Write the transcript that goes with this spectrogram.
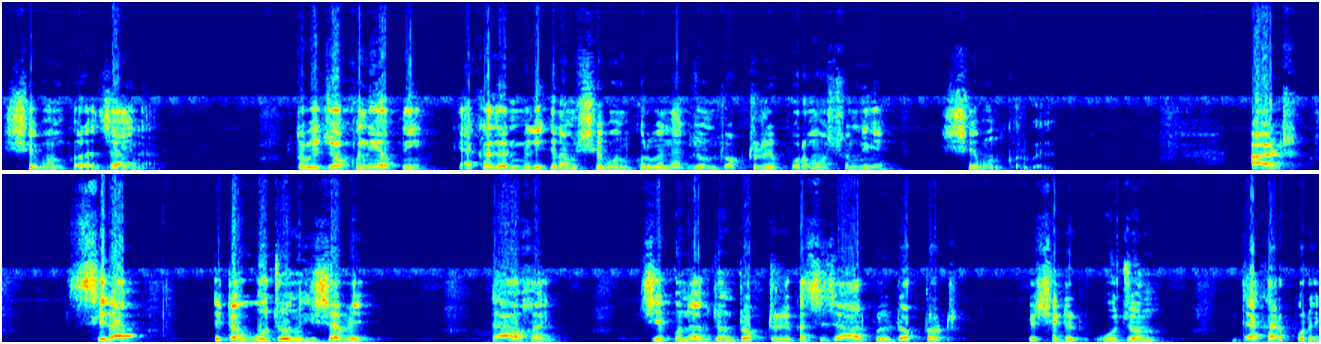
সেবন করা যায় না। তবে যখনই আপনি এক হাজার মিলিগ্রাম সেবন করবেন, একজন ডক্টরের পরামর্শ নিয়ে সেবন করবেন। আর সিরাপ এটা ওজন হিসাবে দেওয়া হয়। যে কোনো একজন ডক্টরের কাছে যাওয়ার পরে ডক্টর পেশেন্টের ওজন দেখার পরে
